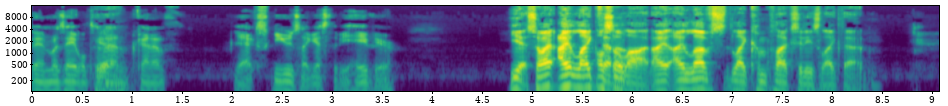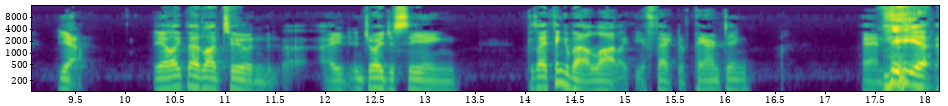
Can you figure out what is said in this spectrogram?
and was able to Yeah. then kind of yeah excuse, I guess, the behavior. Yeah, so I, I like that a lot. I, I love like complexities like that. Yeah, yeah, I like that a lot too, and uh, I enjoy just seeing because I think about it a lot, like the effect of parenting, and uh, yeah,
